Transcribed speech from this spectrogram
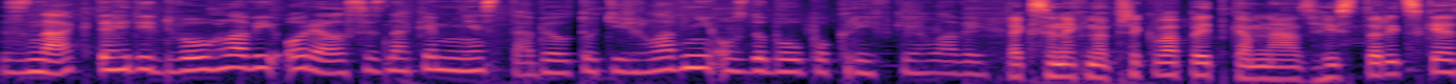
Znak, tehdy dvouhlavý orel se znakem města, byl totiž hlavní ozdobou pokrývky hlavy. Tak se nechme překvapit, kam nás historické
